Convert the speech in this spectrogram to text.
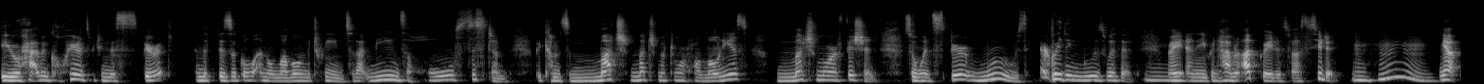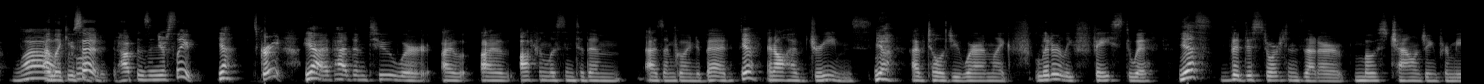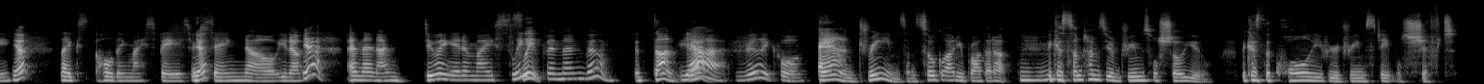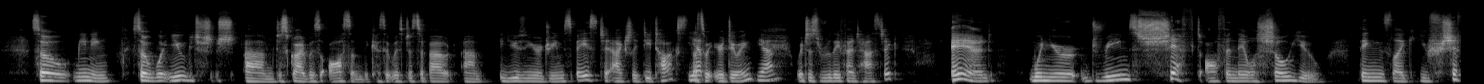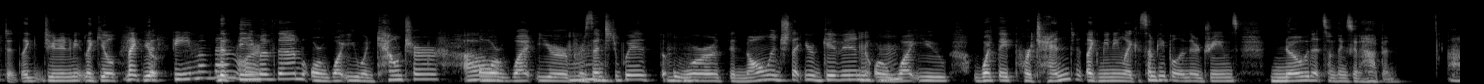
you're having coherence between the spirit and the physical and the level in between. So that means the whole system becomes much, much, much more harmonious, much more efficient. So when spirit moves, everything moves with it, right? And then you can have an upgrade as fast as you did. mm-hmm. Yeah. Wow. and like you cool. said, it happens in your sleep. Yeah. It's great. Yeah, I've had them too where I I often listen to them as I'm going to bed. Yeah. And I'll have dreams. Yeah. I've told you where I'm like f- literally faced with Yes. the distortions that are most challenging for me. Yeah. Like holding my space or Yeah. saying no, you know. Yeah. And then I'm doing it in my sleep, Sleep. and then boom. It's done. Yeah. Really cool. And dreams. I'm so glad you brought that up Mhm. because sometimes your dreams will show you because the quality of your dream state will shift. So, meaning, so what you um, described was awesome because it was just about um, using your dream space to actually detox. That's Yep. what you're doing, Yeah. which is really fantastic. And when your dreams shift, often they will show you things like you've shifted. Like, do you know what I mean? Like you'll Like you'll, the theme of the them. theme or, of them or what you encounter oh, or what you're Mm. presented with Mhm. or the knowledge that you're given or Mhm. what you what they pretend like meaning like some people in their dreams know that something's going to happen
